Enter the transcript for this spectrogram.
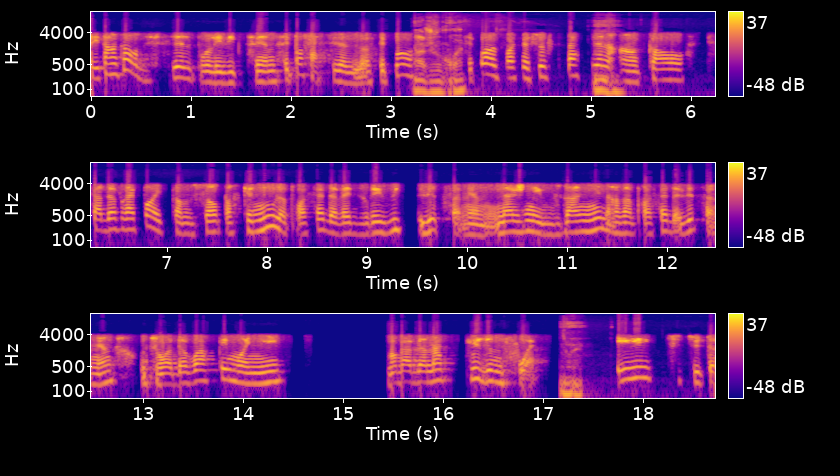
c'est encore difficile pour les victimes. C'est pas facile, là. C'est pas, Ah, c'est pas un processus facile encore. Ça devrait pas être comme ça parce que nous, le procès devait durer huit, huit semaines. Imaginez, vous enlignez dans un procès de huit semaines où tu vas devoir témoigner probablement plus d'une fois. Ouais. Et tu, tu te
